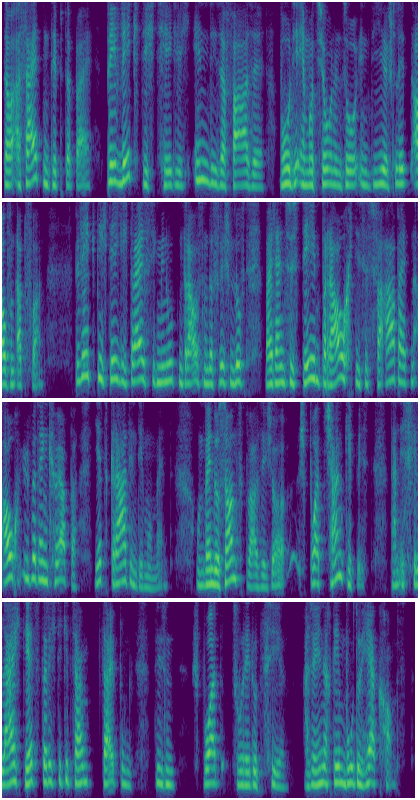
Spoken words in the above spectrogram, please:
da ein Seitentipp dabei. Beweg dich täglich in dieser Phase, wo die Emotionen so in dir auf und abfahren. Beweg dich täglich 30 Minuten draußen in der frischen Luft, weil dein System braucht dieses Verarbeiten auch über den Körper, jetzt gerade in dem Moment. Und wenn du sonst quasi schon Sportjunkie bist, dann ist vielleicht jetzt der richtige Zeitpunkt, diesen Sport zu reduzieren. Also je nachdem, wo du herkommst.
